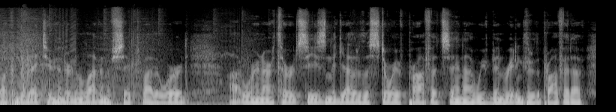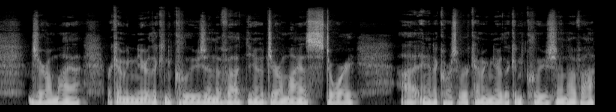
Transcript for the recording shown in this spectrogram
Welcome to day 211 of Shaped by the Word. Uh, we're in our third season together, the story of prophets, and uh, we've been reading through the prophet of Jeremiah. We're coming near the conclusion of uh, you know Jeremiah's story, uh, and of course, we're coming near the conclusion of uh,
